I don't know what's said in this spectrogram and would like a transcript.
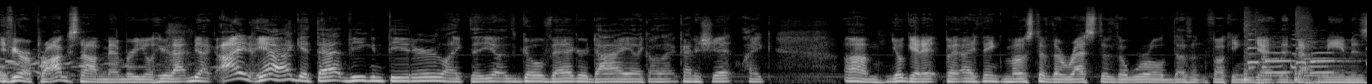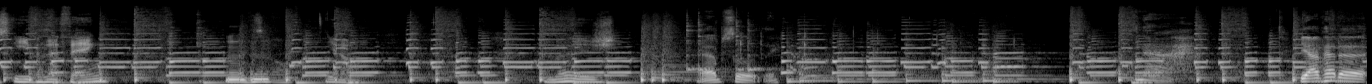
if you're a prog snob member, you'll hear that and be like, "I yeah, I get that vegan theater, like the you know, go veg or die, like all that kind of shit." Like, um, you'll get it, but I think most of the rest of the world doesn't fucking get that that meme is even a thing. Mm-hmm. So you know, Moj. Absolutely. Nah. Yeah, I've had a,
